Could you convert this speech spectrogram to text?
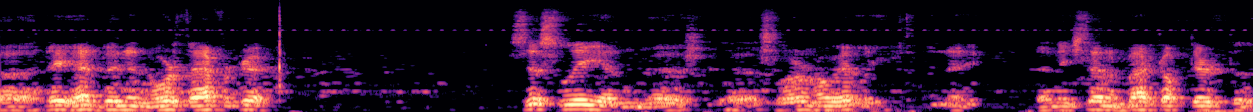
uh, they had been in North Africa, Sicily, and uh, uh, Salerno, Italy, and they, then they sent them back up there to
